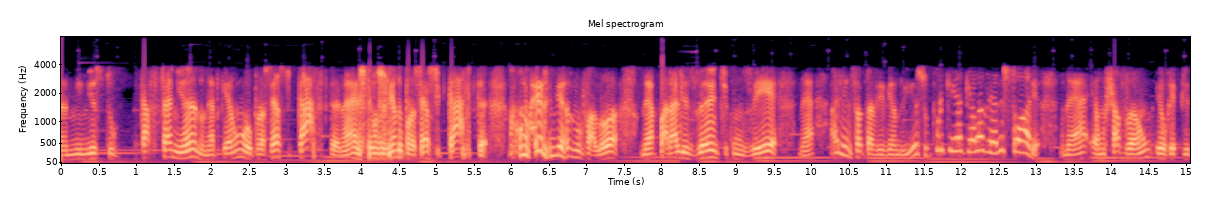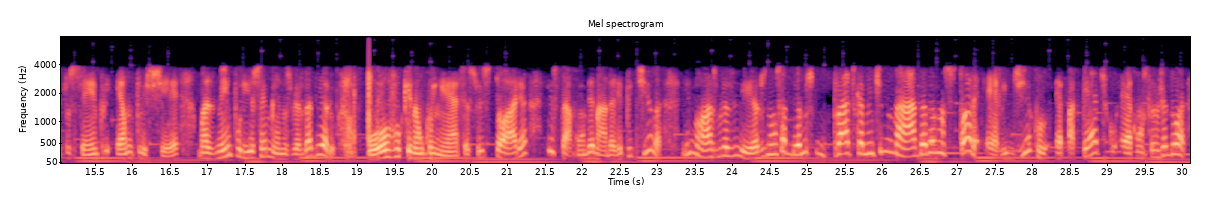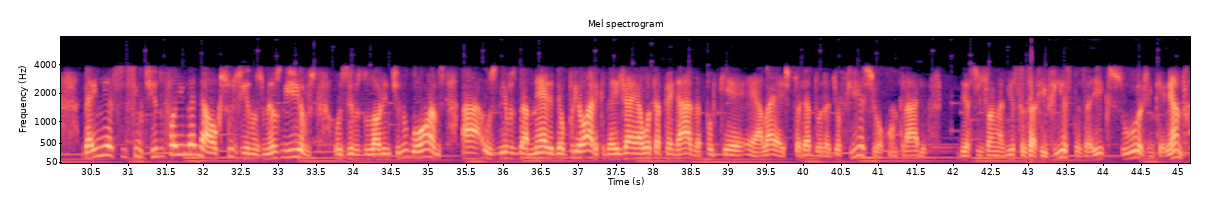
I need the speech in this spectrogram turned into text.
ministro kaftaniano, né? Porque é um o processo de Kafta, né? Estamos vivendo o processo de Kafta, como ele mesmo falou, né? Paralisante com Z, né? A gente só está vivendo isso porque é aquela velha história, né? É um chavão, eu repito sempre, é um clichê, mas nem por isso é menos verdadeiro. Povo que não conhece a sua história está condenado a repeti-la. E nós, brasileiros, não sabemos praticamente nada da nossa história. É ridículo, é patético, é constrangedor. Daí, nesse sentido, foi legal que surgiram os meus livros, os livros do Laurentino Gomes, a, os livros da Mary Del Priori, que daí já é outra pegada, porque ela é historiadora de ofício, ao contrário desses jornalistas arrivistas aí que surgem querendo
